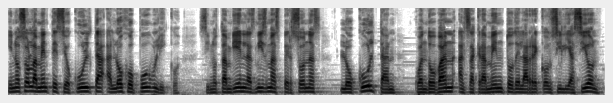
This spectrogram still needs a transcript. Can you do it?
y no solamente se oculta al ojo público, sino también las mismas personas lo ocultan cuando van al sacramento de la reconciliación.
